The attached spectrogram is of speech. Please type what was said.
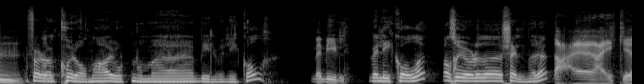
Mm. føler at korona har gjort noe med bilvedlikehold. Med bil. Vedlikeholdet? Altså gjør du det sjeldnere? Nei, nei, ikke,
